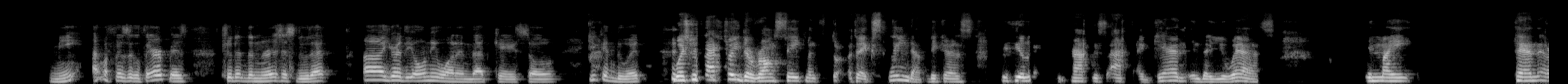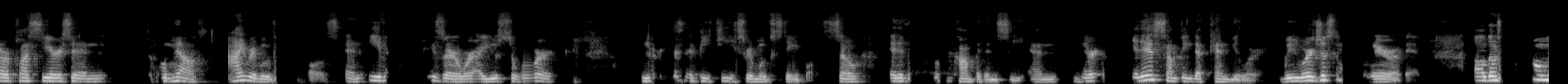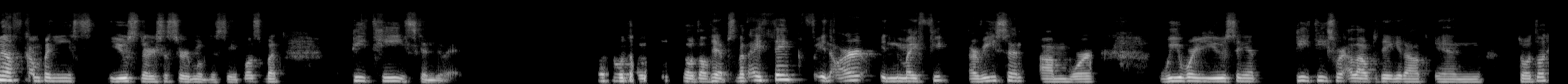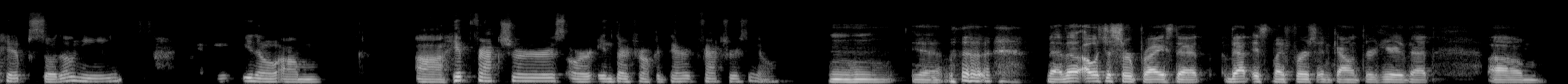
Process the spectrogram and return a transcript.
"Me? I'm a physical therapist. Shouldn't the nurses do that?" Uh, you're the only one in that case, so you can do it. Which is actually the wrong statement to, to explain that because if you look at the Practice Act again in the US, in my 10 or plus years in home health, I removed staples. And even Kaiser, where I used to work, nurses and PTs remove staples. So it is a competency. And there it is something that can be learned. We were just aware of it. Although some home health companies use nurses to remove the staples, but PTs can do it. Total, total hips, but I think in our in my fe- a recent um work, we were using it. PTs were allowed to take it out in total hips, total knees, you know, um, uh, hip fractures or intertrochanteric fractures. You know, hmm Yeah. yeah that, I was just surprised that that is my first encounter here that um,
